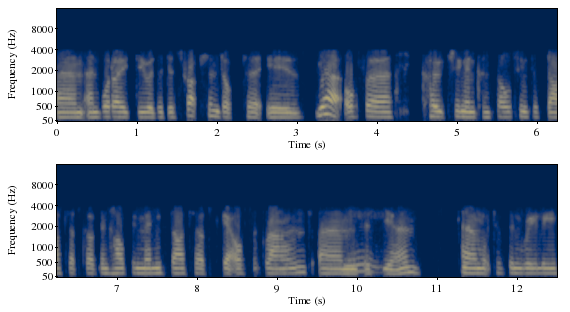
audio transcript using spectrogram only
Um, and what I do as a disruption doctor is, yeah, offer coaching and consulting to startups. So I've been helping many startups get off the ground um, this year, um, which has been really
